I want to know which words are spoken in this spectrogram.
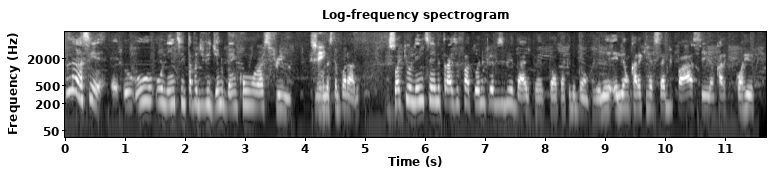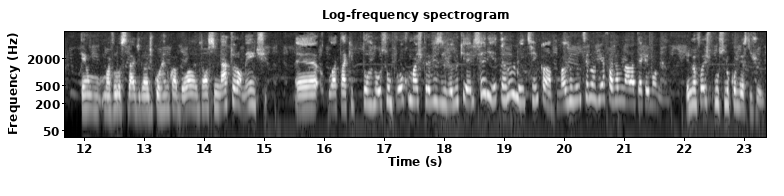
não, assim, o, o Lindsay estava dividindo bem com o Royce Freeman Sim. no começo da temporada. Só que o Lindsay ele traz o fator imprevisibilidade para o ataque do Broncos. Ele, ele é um cara que recebe passe, é um cara que corre, tem uma velocidade grande correndo com a bola. Então, assim, naturalmente, é, o ataque tornou-se um pouco mais previsível do que ele seria tendo o Lindsay em campo. Mas o Lindsay não vinha fazendo nada até aquele momento. Ele não foi expulso no começo do jogo.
